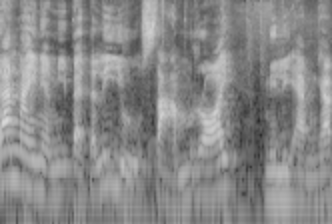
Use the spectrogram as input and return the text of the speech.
ด้านในเนี่ยมีแบตเตอรี่อยู่ 300 มิลลิแอมครับ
